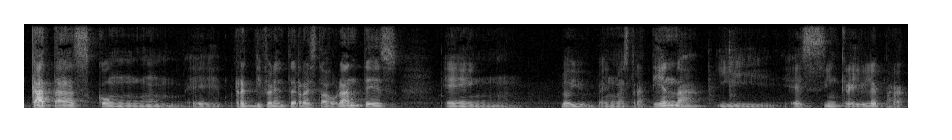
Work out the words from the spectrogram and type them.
catas, con eh, diferentes restaurantes, en, en, nuestra tienda y es increíble para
